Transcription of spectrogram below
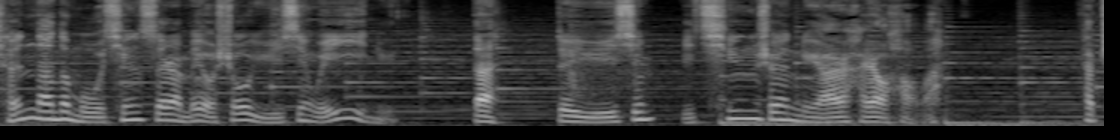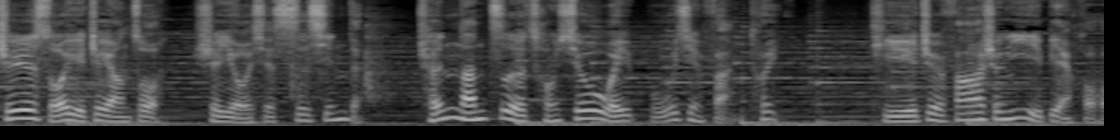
陈南的母亲虽然没有收雨欣为义女，但对雨欣比亲生女儿还要好啊。他之所以这样做，是有些私心的。陈南自从修为不进反退，体质发生异变后，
